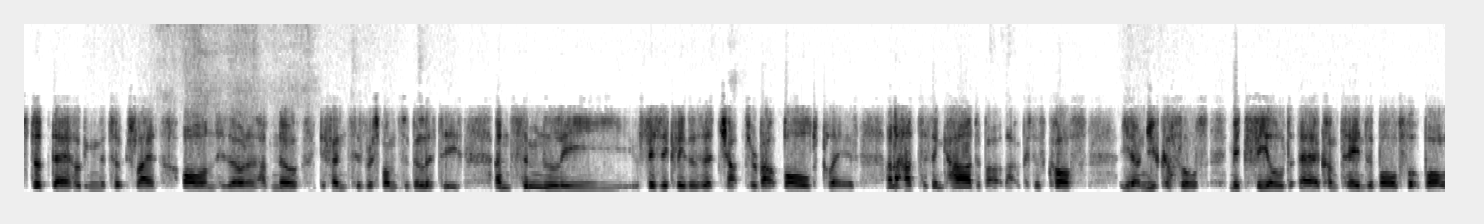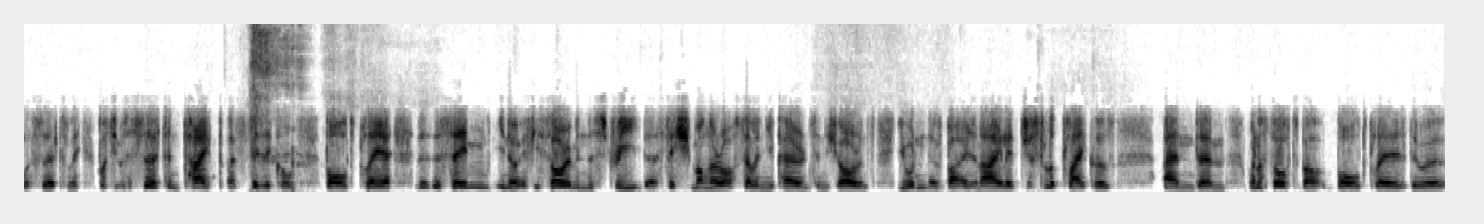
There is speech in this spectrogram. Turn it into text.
stood there hugging the touchline all on his own and had no defensive responsibilities. And similarly, physically, there's a chapter about bald players, and I had to think hard about that because, of course, you know Newcastle's midfield uh, contains a bald footballer certainly, but it was a certain type of physical bald player. The, the same, you know, if you saw him in the street, a fishmonger or selling your parents' insurance, you wouldn't have batted an eyelid. Just looked like us. And um, when I thought about bald players, they were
